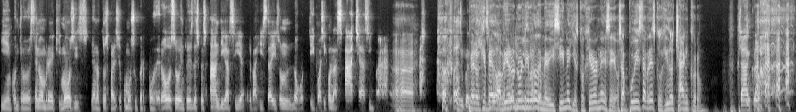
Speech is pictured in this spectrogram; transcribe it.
y encontró este nombre de Equimosis y a nosotros nos pareció como súper poderoso. Entonces después Andy García, el bajista, hizo un logotipo así con las hachas y... Pero qué pedo, abrieron un libro de medicina y escogieron ese. O sea, pudiste haber escogido Chancro. Chancro.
